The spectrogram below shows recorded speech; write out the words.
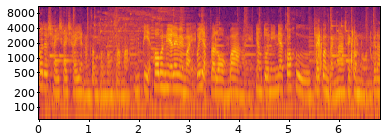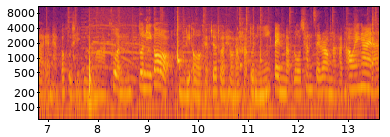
ก็จะใช้ใช้ใช้อย่างนั้นซ้ำๆซ้ำๆอะไม่เปลี่ยนพอมันมีอะไรใหม่ๆ ก็อยากจะลองบ้างอะไรเงี้ยอย่างตัวนี้เนี่ยก็คือใช้ก่อนแต่งหน้าใช้ก่อนนอนก็ได้อันเนี้ยก็คือใช้ดีมาก ส่วนตัวนี้ก็ของ Dior Capture Hotel นะคะ ตัวนี้เป็นแบบโลชั่นเซรั่มนะคะ เอาง่ายๆนะ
